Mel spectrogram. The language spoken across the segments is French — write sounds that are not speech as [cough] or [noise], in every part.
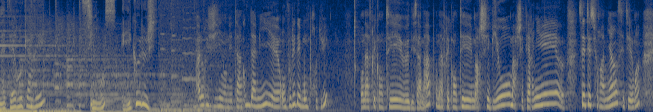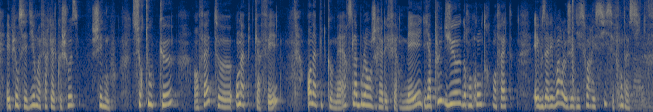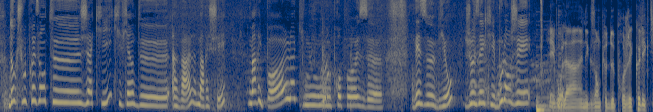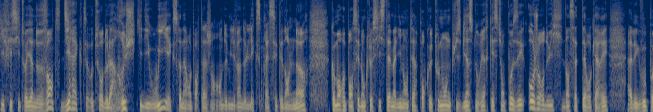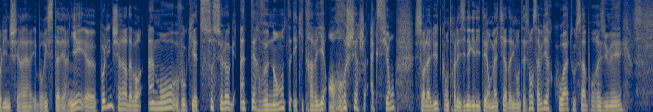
La Terre au carré, science et écologie. À l'origine, on était un groupe d'amis et on voulait des bons produits. On a fréquenté euh, des AMAP, on a fréquenté marché bio, marché fernier. euh, C'était sur Amiens, c'était loin. Et puis on s'est dit, on va faire quelque chose chez nous. Surtout que, en fait, euh, on n'a plus de café, on n'a plus de commerce, la boulangerie elle est fermée, il n'y a plus de lieu de rencontre en fait. Et vous allez voir le jeudi soir ici, c'est fantastique. Donc je vous présente euh, Jackie qui vient de Inval, maraîcher. Marie-Paul qui nous propose euh, des œufs bio. José qui est boulanger. Et voilà un exemple de projet collectif et citoyen de vente directe autour de la ruche qui dit oui, extrait d'un reportage en 2020 de l'Express, c'était dans le Nord. Comment repenser donc le système alimentaire pour que tout le monde puisse bien se nourrir? Question posée aujourd'hui dans cette terre au carré avec vous Pauline Scherer et Boris Tavernier. Euh, Pauline Scherer, d'abord un mot, vous qui êtes sociologue intervenante et qui travaillez en recherche-action sur la lutte contre les inégalités en matière d'alimentation. Ça veut dire quoi tout ça pour résumer?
